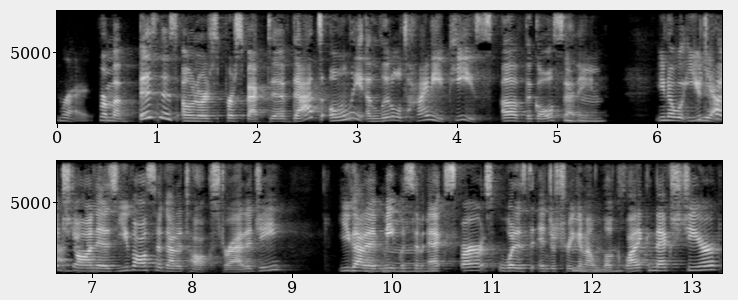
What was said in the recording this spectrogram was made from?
right. from a business owner's perspective, that's only a little tiny piece of the goal setting. Mm-hmm. You know, what you yeah. touched on is you've also got to talk strategy. You got to mm-hmm. meet with some mm-hmm. experts. What is the industry going to mm-hmm. look like next year?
